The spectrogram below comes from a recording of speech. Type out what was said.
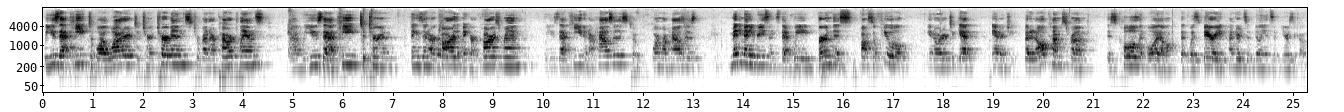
We use that heat to boil water, to turn turbines, to run our power plants. Uh, we use that heat to turn things in our car that make our cars run. Use that heat in our houses to warm our houses. Many, many reasons that we burn this fossil fuel in order to get energy. But it all comes from this coal and oil that was buried hundreds of millions of years ago.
